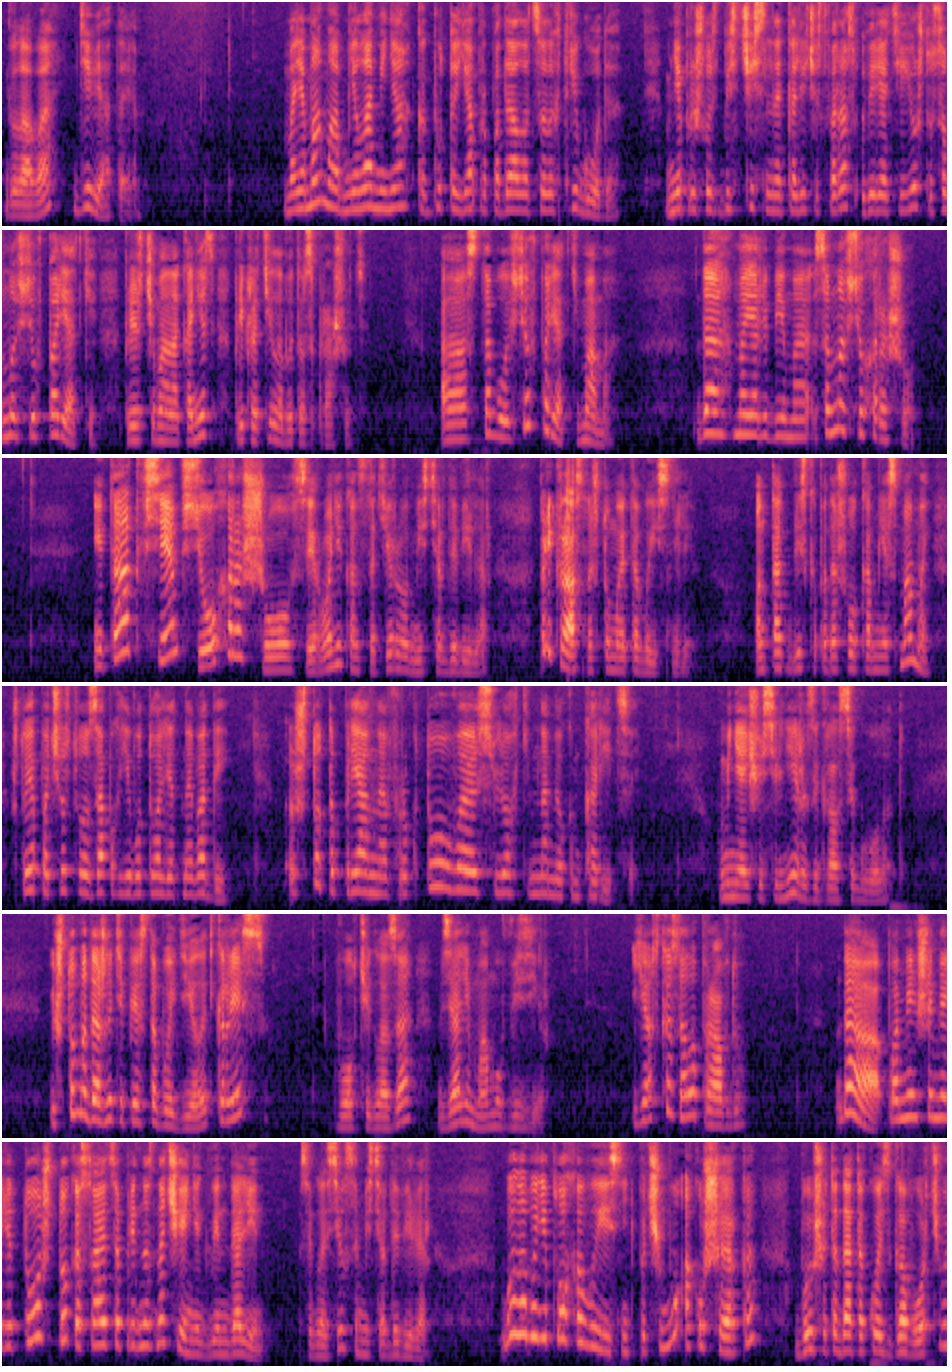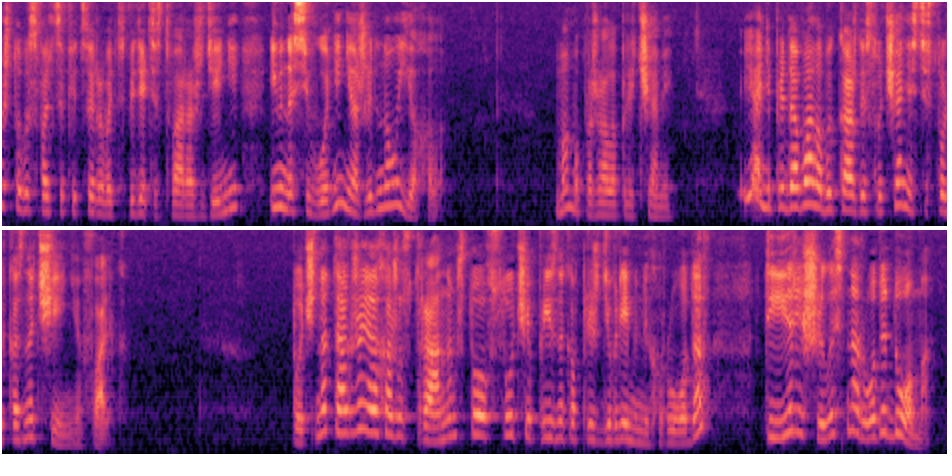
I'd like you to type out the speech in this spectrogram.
Глава девятая. Моя мама обняла меня, как будто я пропадала целых три года. Мне пришлось бесчисленное количество раз уверять ее, что со мной все в порядке, прежде чем она, наконец, прекратила об этом спрашивать. «А с тобой все в порядке, мама?» «Да, моя любимая, со мной все хорошо». «Итак, всем все хорошо», — с иронией констатировал мистер Девиллер. «Прекрасно, что мы это выяснили». Он так близко подошел ко мне с мамой, что я почувствовала запах его туалетной воды. Что-то пряное, фруктовое, с легким намеком корицы. У меня еще сильнее разыгрался голод. «И что мы должны теперь с тобой делать, Грейс?» Волчьи глаза взяли маму в визир. Я сказала правду. «Да, по меньшей мере то, что касается предназначения Гвиндолин», согласился мистер Девиллер. «Было бы неплохо выяснить, почему акушерка – бывший тогда такой сговорчивый, чтобы сфальсифицировать свидетельство о рождении, именно сегодня неожиданно уехала. Мама пожала плечами. Я не придавала бы каждой случайности столько значения, Фальк. Точно так же я нахожу странным, что в случае признаков преждевременных родов ты решилась на роды дома –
